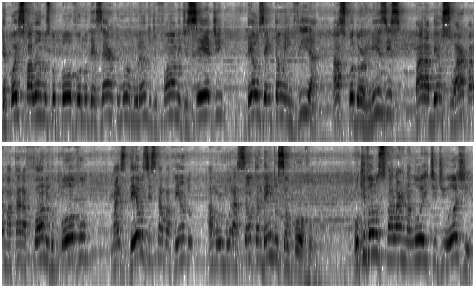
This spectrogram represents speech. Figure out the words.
Depois falamos do povo no deserto murmurando de fome, de sede. Deus então envia as codornizes para abençoar, para matar a fome do povo, mas Deus estava vendo a murmuração também do seu povo. O que vamos falar na noite de hoje,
